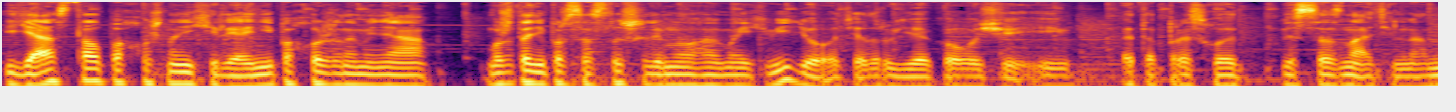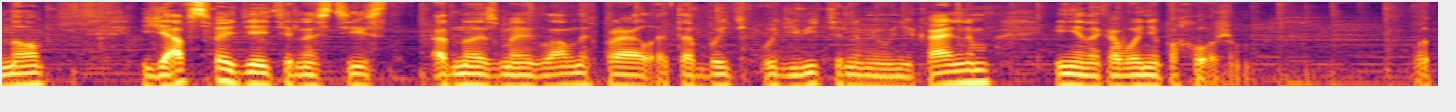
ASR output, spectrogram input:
я стал похож на них или они похожи на меня? Может, они просто слышали много моих видео, те другие коучи, и это происходит бессознательно. Но я в своей деятельности, одно из моих главных правил, это быть удивительным и уникальным и ни на кого не похожим. Вот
